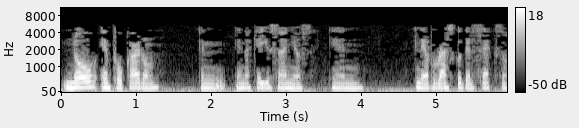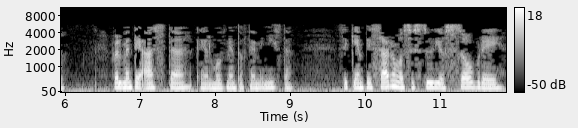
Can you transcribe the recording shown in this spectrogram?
no enfocaron en, en aquellos años en, el rasgo del sexo, realmente hasta el movimiento feminista. Así que empezaron los estudios sobre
